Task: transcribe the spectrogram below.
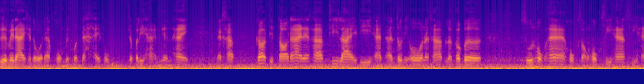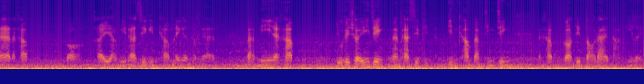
พื่อนๆไม่ได้โฉนดนะผมเป็นคนได้ผมจะบริหารเงินให้นะครับ ก็ติดต่อได้นะครับที่ Line d at antonio นะครับ แล้วก็เบอร์ 0656264545 นะครับ ก็ใครอยากมี passive income ให้เงินทำงานแบบนี้นะครับ อยู่เฉยๆจริงๆนะ passive income แบบจริง ๆ นะครับ ก็ติดต่อได้ตามนี้เลย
